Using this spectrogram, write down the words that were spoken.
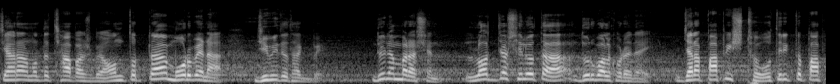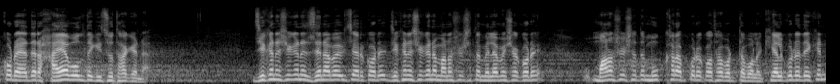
চেহারার মধ্যে ছাপ আসবে, অন্তরটা মরবে না, জীবিত থাকবে। দুই নম্বর আসেন, লজ্জাশীলতা দুর্বল করে দেয়। যারা পাপিষ্ঠ, অতিরিক্ত পাপ করে, এদের হায়া বলতে কিছু থাকে না। যেখানে সেখানে জেনা ব্যবচার করে, যেখানে সেখানে মানুষের সাথে মেলামেশা করে, মানুষের সাথে মুখ খারাপ করে কথাবার্তা বলে। খেয়াল করে দেখেন,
